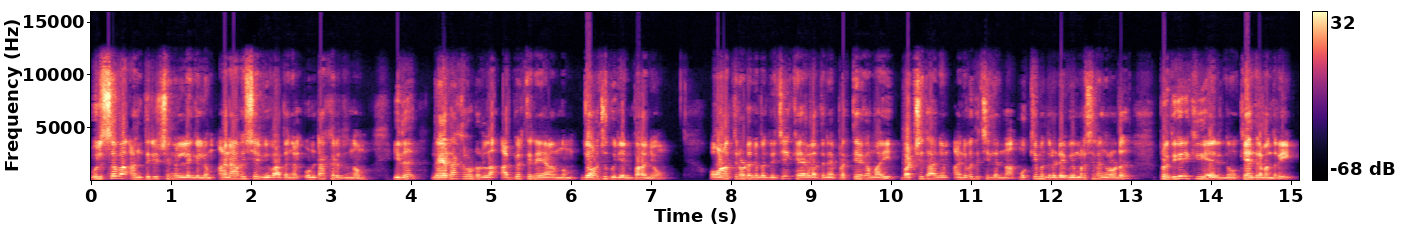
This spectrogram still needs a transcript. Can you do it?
ഉത്സവ അന്തരീക്ഷങ്ങളിലെങ്കിലും അനാവശ്യ വിവാദങ്ങൾ ഉണ്ടാക്കരുതെന്നും ഇത് നേതാക്കളോടുള്ള അഭ്യർത്ഥനയാണെന്നും ജോർജ് കുര്യൻ പറഞ്ഞു. ഓണത്തിനോടനുബന്ധിച്ച് കേരളത്തിന് പ്രത്യേകമായി ഭക്ഷ്യധാന്യം അനുവദിച്ചില്ലെന്ന മുഖ്യമന്ത്രിയുടെ വിമർശനങ്ങളോട് പ്രതികരിക്കുകയായിരുന്നു കേന്ദ്രമന്ത്രി.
